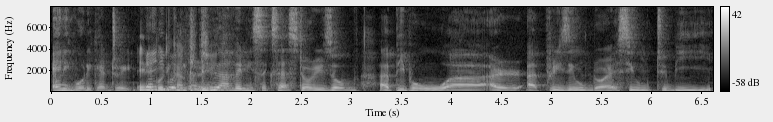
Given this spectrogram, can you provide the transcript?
Trade. Anybody can trade. Anybody Anybody can can Do you have any success stories of uh, people who uh, are uh, presumed or assumed to be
